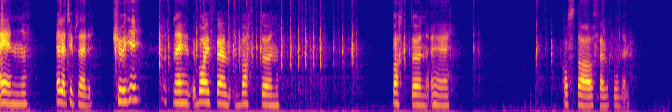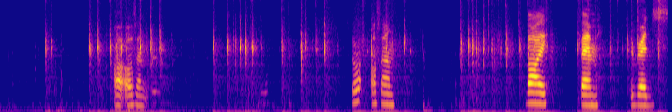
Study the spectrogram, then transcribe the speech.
En. Eller typ så här 20. Nej, by 5 button. Button. Eh, kostar 5 kronor. Ja, och sen... Så, och sen... Buy 5 reds,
